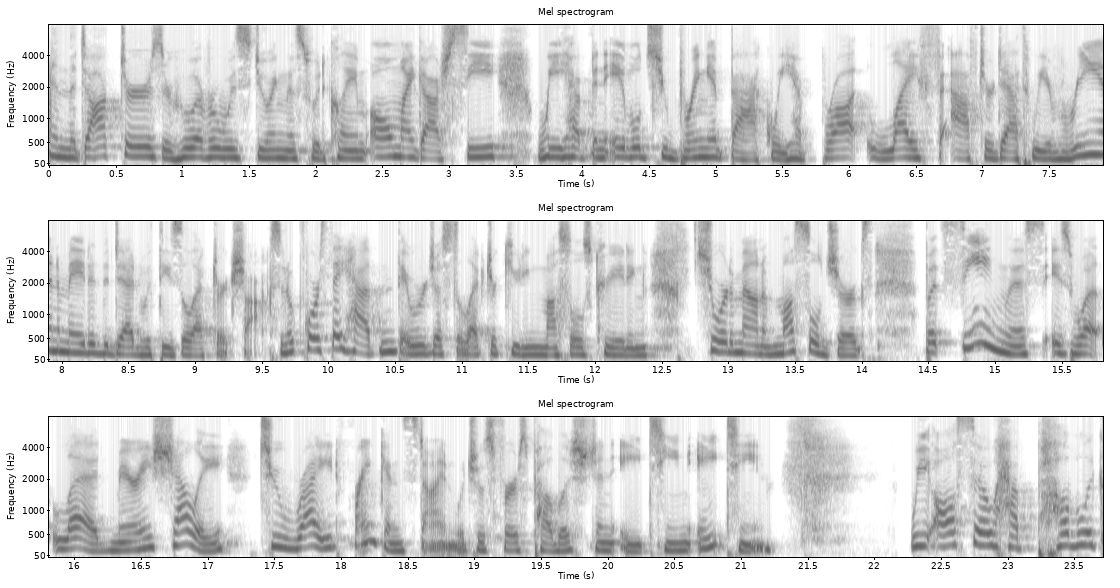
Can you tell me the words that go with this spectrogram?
And the doctors or whoever was doing this would claim, oh my gosh, see, we have been able to bring it back. We have brought life after death. We have reanimated the dead with these electric shocks. And of course, they hadn't. They were just electrocuting muscles, creating short amount of muscle jerks. But seeing this is what led Mary Shelley to write Frankenstein, which was first published in 1818. We also have public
